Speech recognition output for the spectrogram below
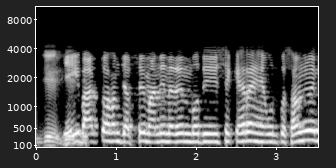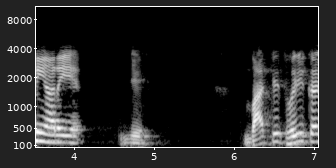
जी जी। यही बात तो हम जब से माननीय नरेंद्र मोदी जी से कह रहे हैं उनको समझ में नहीं आ रही है। जी। बातचीत हुई कई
